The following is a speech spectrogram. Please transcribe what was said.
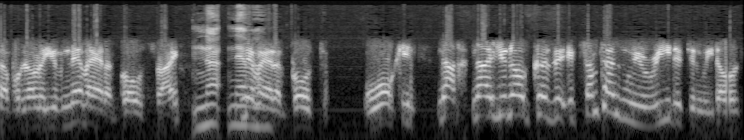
Stabonolo, you've never had a ghost, right? No, Never had a ghost walking. Now, now you know, because it, it, sometimes we read it and we don't.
